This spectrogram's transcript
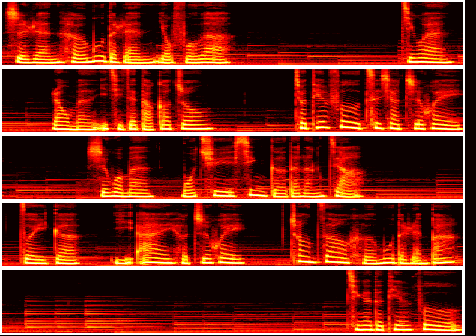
使人和睦的人有福了。”今晚，让我们一起在祷告中。求天父赐下智慧，使我们磨去性格的棱角，做一个以爱和智慧创造和睦的人吧。亲爱的天父，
